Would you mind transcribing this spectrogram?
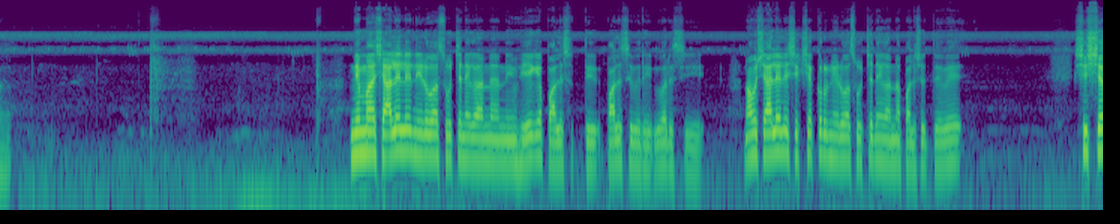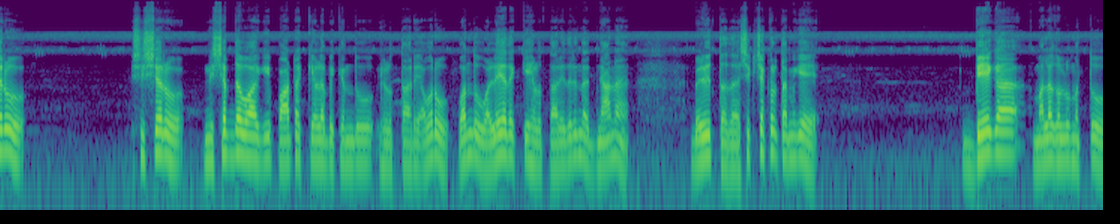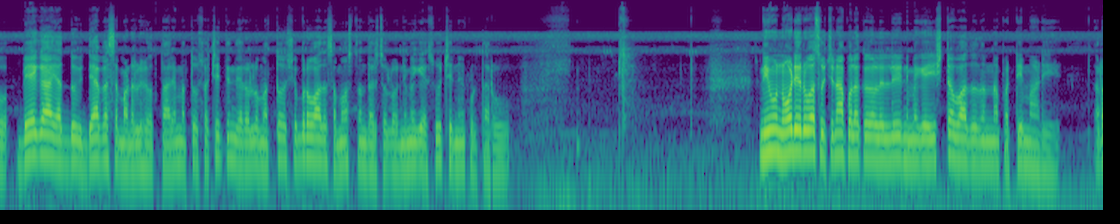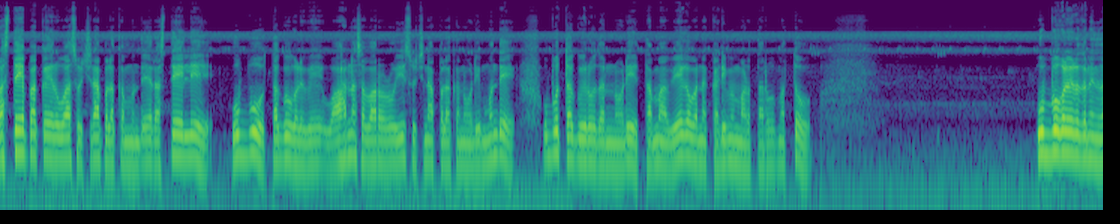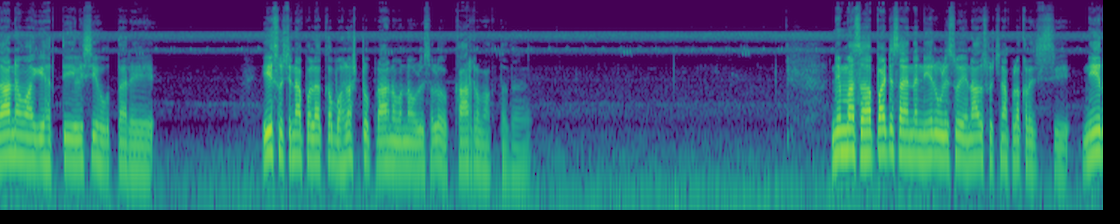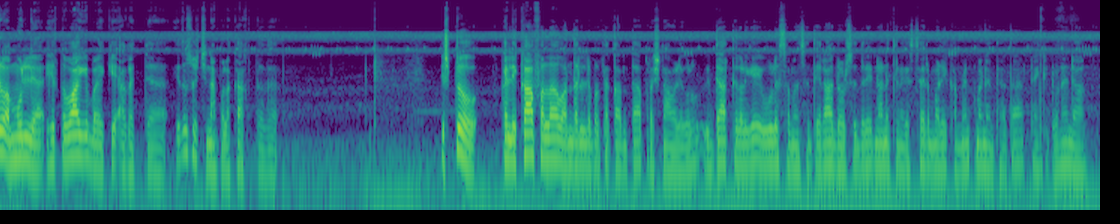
ನಿಮ್ಮ ಶಾಲೆಯಲ್ಲಿ ನೀಡುವ ಸೂಚನೆಗಳನ್ನು ನೀವು ಹೇಗೆ ಪಾಲಿಸುತ್ತಿ, ಪಾಲಿಸುವಿರಿ? ವಿವರಿಸಿ. ನಾವು ಶಾಲೆಯಲ್ಲಿ ಶಿಕ್ಷಕರು ನೀಡುವ ಸೂಚನೆಗಳನ್ನು ಪಾಲಿಸುತ್ತೇವೆ. ಶಿಷ್ಯರು ಶಿಷ್ಯರು ನಿಶಬ್ದವಾಗಿ ಪಾಠ ಕೇಳಬೇಕೆಂದು ಹೇಳುತ್ತಾರೆ. ಅವರು ಒಂದು ಒಳ್ಳೆಯದಕ್ಕೆ ಹೇಳುತ್ತಾರೆ. ಇದರಿಂದ ಜ್ಞಾನ ಬೆಳೆಯುತ್ತದೆ. ಶಿಕ್ಷಕರು ತಮಗೆ ಬೇಗ ಮಲಗಲು ಮತ್ತು ಬೇಗ ಎದ್ದು ವಿದ್ಯಾಭ್ಯಾಸ ಮಾಡಲು ಹೇಳುತ್ತಾರೆ ಮತ್ತು ಸ್ವಚ್ಛತೆಯಿಂದ ಇರಲು ಮತ್ತು ಶುಭ್ರವಾದ ಸಮವಸ್ತ್ರ ಧರಿಸಲು ನಿಮಗೆ ಸೂಚನೆ ಕೊಡ್ತಾರೆ. ನೀವು ನೋಡಿರುವ ಸೂಚನಾ ಫಲಕಗಳಲ್ಲಿ ನಿಮಗೆ ಇಷ್ಟವಾದದನ್ನು ಪಟ್ಟಿ ಮಾಡಿ. ರಸ್ತೆಯ ಪಕ್ಕ ಇರುವ ಸೂಚನಾ ಫಲಕ ಮುಂದೆ ರಸ್ತೆಯಲ್ಲಿ ಉಬ್ಬು ತಗ್ಗುಗಳಿವೆ. ವಾಹನ ಸವಾರರು ಈ ಸೂಚನಾ ಫಲಕ ನೋಡಿ ಮುಂದೆ ಉಬ್ಬು ತಗ್ಗು ಇರುವುದನ್ನು ನೋಡಿ ತಮ್ಮ ವೇಗವನ್ನು ಕಡಿಮೆ ಮಾಡುತ್ತಾರೆ ಮತ್ತು ಉಬ್ಬುಗಳಿರುವುದನ್ನು ನಿಧಾನವಾಗಿ ಹತ್ತಿ ಇಳಿಸಿ ಹೋಗುತ್ತಾರೆ. ಈ ಸೂಚನಾ ಫಲಕ ಬಹಳಷ್ಟು ಪ್ರಾಣವನ್ನು ಉಳಿಸಲು ಕಾರಣವಾಗ್ತದೆ. ನಿಮ್ಮ ಸಹಪಾಠಿ ಸಹಾಯದಿಂದ ನೀರು ಉಳಿಸುವ ಏನಾದರೂ ಸೂಚನಾ ಫಲಕ ರಚಿಸಿ ನೀರು ಅಮೂಲ್ಯ, ಹಿತವಾಗಿ ಬಳಕೆ ಅಗತ್ಯ. ಇದು ಸೂಚನಾ ಫಲಕ ಆಗ್ತದೆ. ಇಷ್ಟು. ಕಲಿಕಾ ಫಲ ಒಂದರಲ್ಲಿ ಬರ್ತಕ್ಕಂಥ ಪ್ರಶ್ನಾವಳಿಗಳು. ವಿದ್ಯಾರ್ಥಿಗಳಿಗೆ ಇವುಗಳಿಗೆ ಸಂಬಂಧಿಸಿದಂತೆ ಏನಾದ್ರು ಡೌಟ್ಸ್ ನನ್ನ ಚಾನಲ್ಗೆ ಶೇರ್ ಮಾಡಿ, ಕಮೆಂಟ್ ಮಾಡಿ ಅಂತ ಹೇಳ್ತಾ ಥ್ಯಾಂಕ್ ಯು ಟು ಆಲ್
